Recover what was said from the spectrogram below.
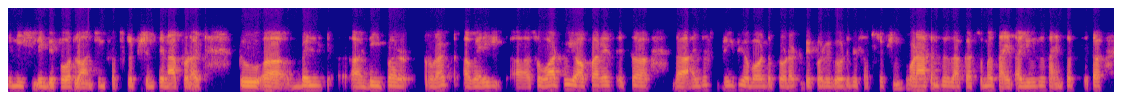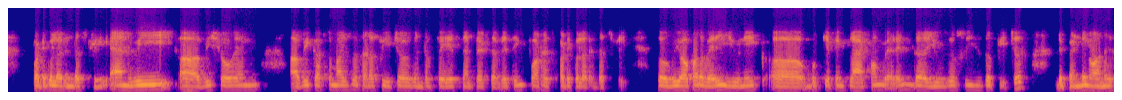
initially before launching subscriptions in our product to uh, build a deeper product. A very uh, so what we offer is it's a the I'll just brief you about the product before we go to the subscription. What happens is our customer side, our user signs up with a particular industry, and we uh, we show him. Uh, we customize the set of features, interface, templates, everything for his particular industry. So we offer a very unique uh, bookkeeping platform wherein the user sees the features depending on his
